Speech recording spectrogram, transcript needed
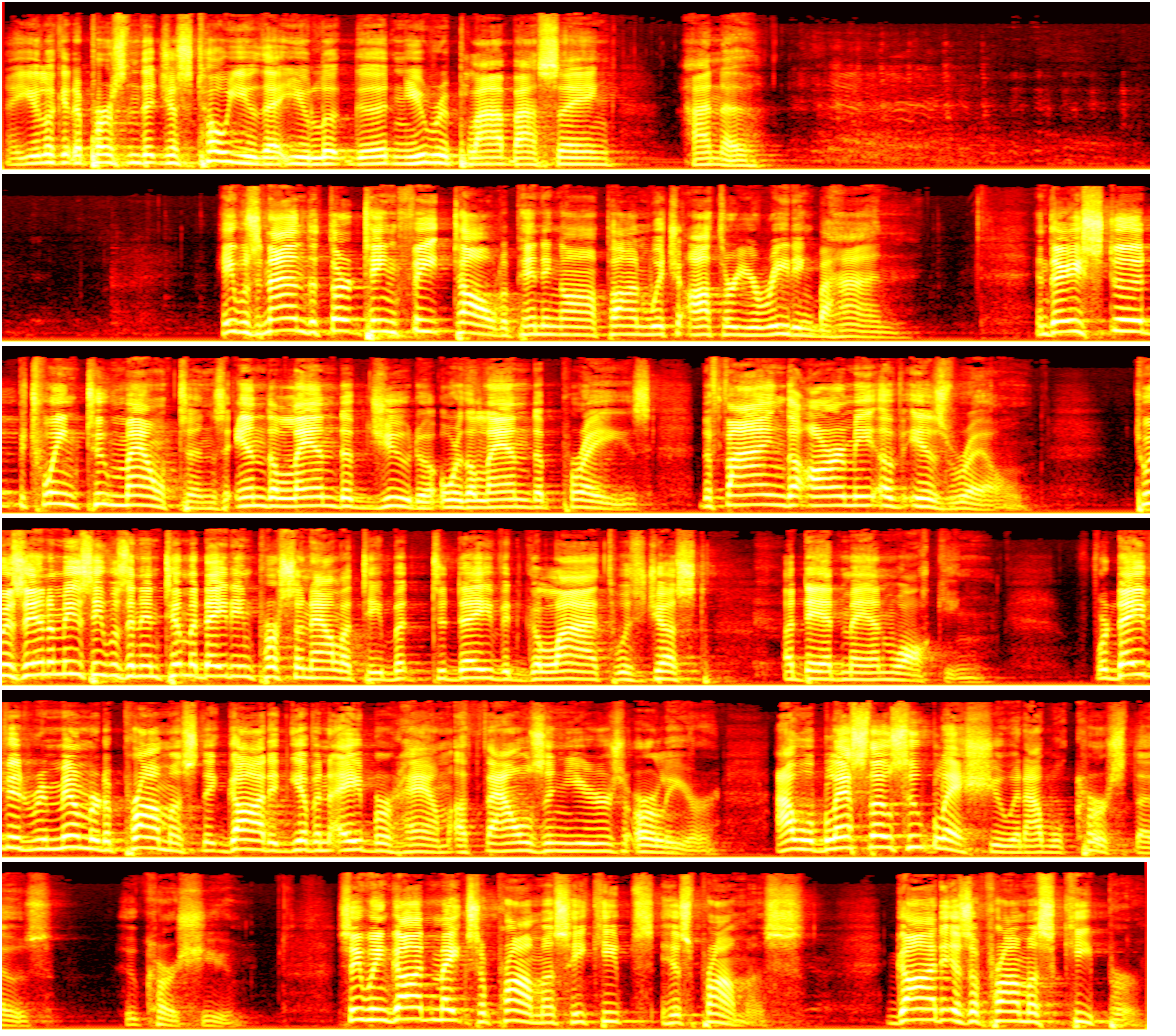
Now you look at the person that just told you that you look good and you reply by saying, I know. He was 9 to 13 feet tall, depending upon which author you're reading behind. And there he stood between two mountains in the land of Judah, or the land of praise, defying the army of Israel. To his enemies, he was an intimidating personality, but to David, Goliath was just a dead man walking. For David remembered a promise that God had given Abraham a thousand years earlier I will bless those who bless you, and I will curse those who curse you. See, when God makes a promise, He keeps His promise. God is a promise keeper.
